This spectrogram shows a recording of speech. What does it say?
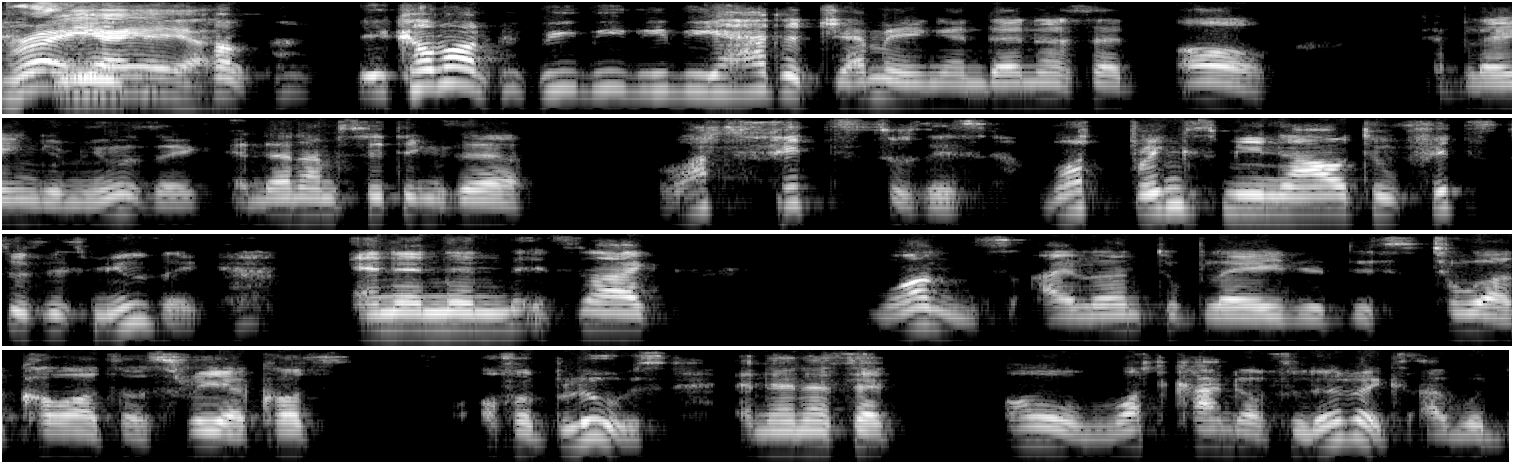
Right. We, yeah, yeah, yeah. Come, come on. We, we, we we had a jamming, and then I said, oh, they're playing the music. And then I'm sitting there. What fits to this? What brings me now to fits to this music? And then, then it's like once I learned to play this two accords or three accords of a blues. And then I said, oh, what kind of lyrics I would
